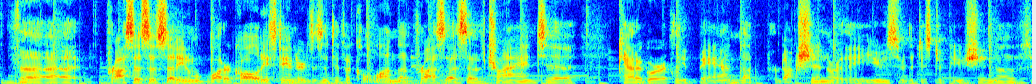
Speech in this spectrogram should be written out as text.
The process of setting water quality standards is a difficult one. The process of trying to categorically ban the production or the use or the distribution of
